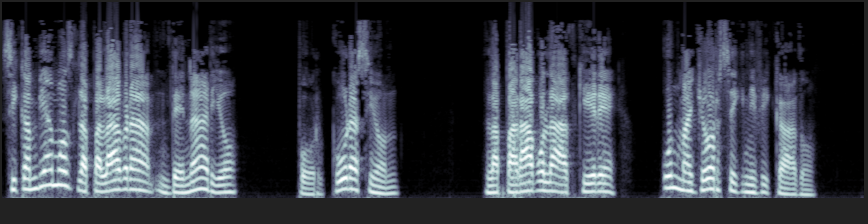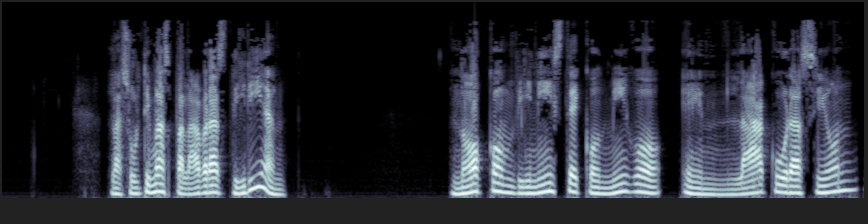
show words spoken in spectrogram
Si cambiamos la palabra denario por curación, la parábola adquiere un mayor significado. Las últimas palabras dirían, ¿no conviniste conmigo en la curación?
